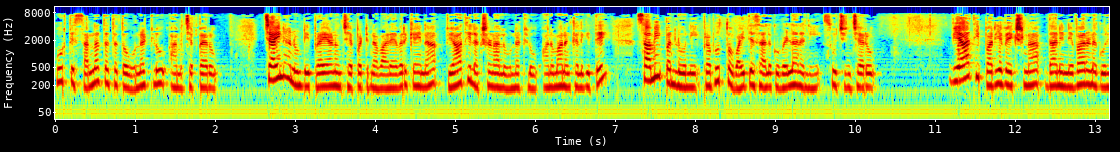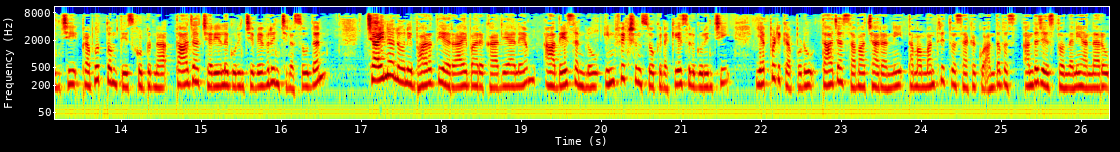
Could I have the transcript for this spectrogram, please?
పూర్తి సన్నద్దతతో ఉన్నట్లు ఆమె చెప్పారు. చైనా నుండి ప్రయాణం చేపట్టిన వారెవరికైనా వ్యాధి లక్షణాలు ఉన్నట్లు అనుమానం కలిగితే సమీపంలోని ప్రభుత్వ వైద్యశాలకు పెళ్ళాలని సూచించారు. వ్యాధి పర్యవేక్షణ దాని నివారణ గురించి ప్రభుత్వం తీసుకుంటున్న తాజా చర్యల గురించి వివరించిన సూదన్ చైనాలోని భారతీయ రాయబార కార్యాలయం ఆ దేశంలో ఇన్ఫెక్షన్ సోకిన కేసుల గురించి ఎప్పటికప్పుడు తాజా సమాచారాన్ని తమ మంత్రిత్వ శాఖకు అందజేస్తోందని అన్నారు.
